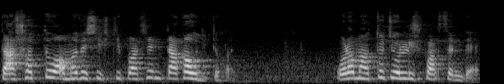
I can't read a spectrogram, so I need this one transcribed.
তা সত্ত্বেও আমাদের সিক্সটি পার্সেন্ট টাকাও দিতে হয়। ওরা মাত্র চল্লিশ পার্সেন্ট দেয়।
